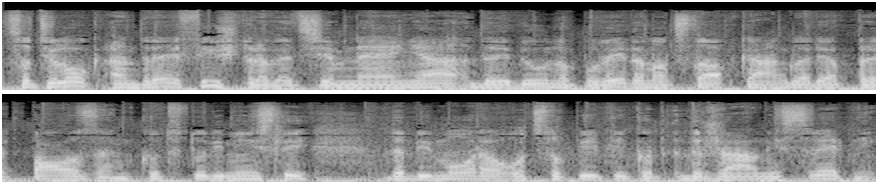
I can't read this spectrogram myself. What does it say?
Sociolog Andrej Fištravec je mnenja, da je bil napovedan odstop Kanglerja prepozen, kot tudi misli, da bi moral odstopiti kot državni svetnik.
